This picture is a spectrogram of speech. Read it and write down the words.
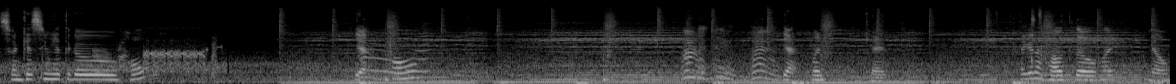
So I'm guessing we have to go home? Yeah, when... Okay. I get a hug, though. I... No,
